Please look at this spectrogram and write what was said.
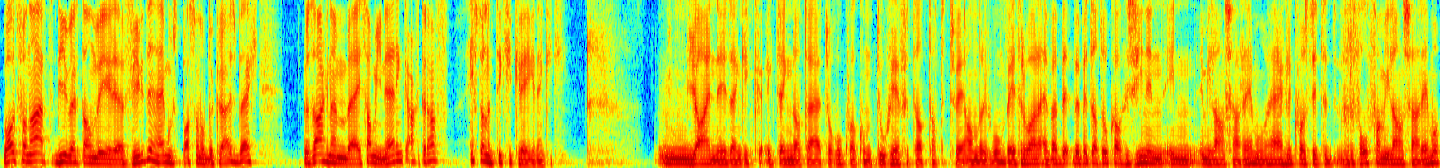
Wout van Aert die werd dan weer vierde. Hij moest passen op de Kruisberg. We zagen hem bij Sammy Nering achteraf. Heeft wel een tik gekregen, denk ik. Ja en nee, denk ik. Ik denk dat hij toch ook wel komt toegeven dat, dat de twee anderen gewoon beter waren. En we, we hebben dat ook al gezien in, in, in Milan-San Remo. Eigenlijk was dit het vervolg van Milan-San Remo.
